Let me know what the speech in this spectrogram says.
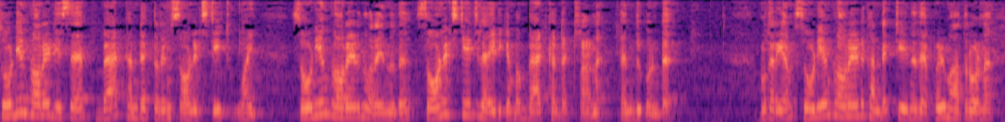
Sodium chloride is a bad conductor in solid state why sodium chloride എന്ന് പറയുന്നത് സോളിഡ് സ്റ്റേറ്റിലായിരിക്കുമ്പം ബാഡ് കണ്ടക്ടറാണ് എന്തുകൊണ്ട്? നമുക്കറിയാം. സോഡിയം ക്ലോറൈഡ് കണ്ടക്ട് ചെയ്യുന്നത് എപ്പോഴും മാത്രമാണ്.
